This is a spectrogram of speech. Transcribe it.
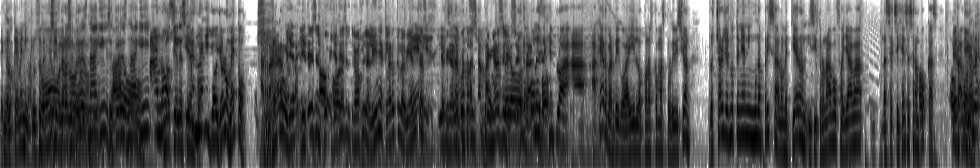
De que No. lo quemen incluso No, de que Sí, lo- pero no, si tú eres no. Nagy, si tú Claro. eres Nagy, Ah, no, no si- tienes si eres tiempo. Nagy, yo, yo lo meto. Arranca, Claro, ya, tienes el, Oh, ya tienes el trabajo en la línea, claro que lo avientas. Sí, y al final de cuentas es tu primera Pero- selección. Es que dale. pones de ejemplo a, a- a Herbert, digo, ahí lo conozco más por división. Los Chargers no tenían ninguna prisa, lo metieron y si tronaba o fallaba, las exigencias eran pocas. Pero Chicago que no. gana,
